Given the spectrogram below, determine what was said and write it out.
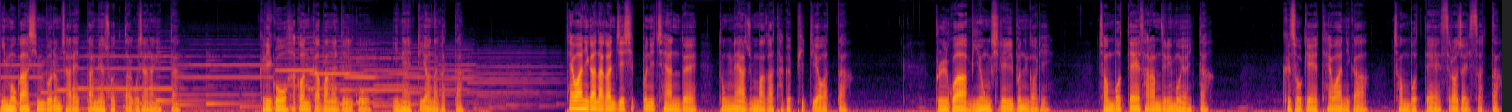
이모가 심부름 잘했다며 줬다고 자랑했다. 그리고 학원 가방을 들고 이내 뛰어나갔다. 태환이가 나간 지 10분이 채 안 돼 동네 아줌마가 다급히 뛰어왔다. 불과 미용실 1분 거리. 전봇대에 사람들이 모여 있다. 그 속에 태환이가 전봇대에 쓰러져 있었다.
